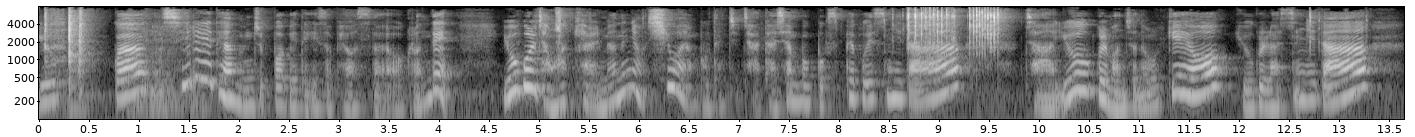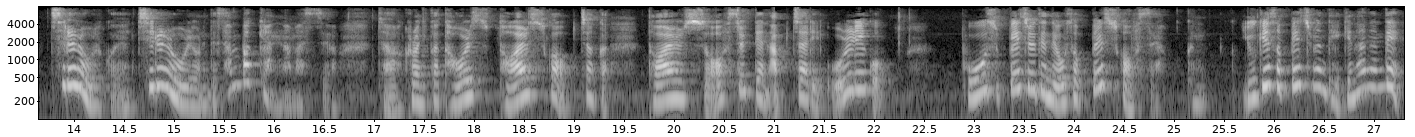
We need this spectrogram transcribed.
6과 7에 대한 문주법에 대해서 배웠어요. 그런데 요걸 정확히 알면은요 쉬워요 뭐든지 자 다시 한번 복습해 보겠습니다 자 6을 먼저 놓을게요 6을 놨습니다 7을 놓을 거예요 7을 놓으려는데 3밖에 안 남았어요 자 그러니까 더할, 수, 더할 수가 없죠 그러니까 더할 수 없을 땐 앞자리 올리고 보호수 빼줘야 되는데 여기서 뺄 수가 없어요. 6에서 빼주면 되긴 하는데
